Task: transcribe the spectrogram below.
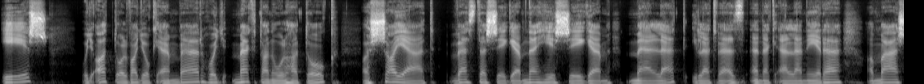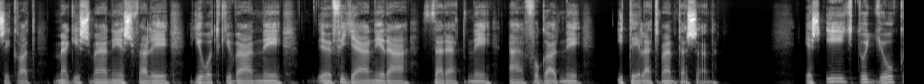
És hogy attól vagyok ember, hogy megtanulhatok a saját veszteségem, nehézségem mellett, illetve ez, ennek ellenére a másikat megismerni és felé jót kívánni, figyelni rá, szeretni, elfogadni ítéletmentesen. és így tudjuk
